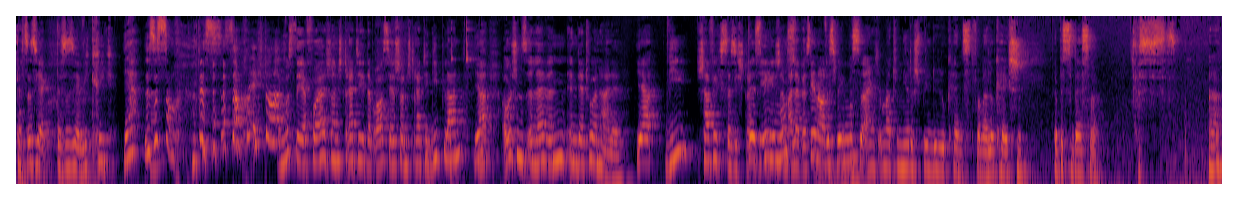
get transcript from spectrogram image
Das ist ja, das ist ja wie Krieg. Ja, das ist auch, das ist auch echt Da hart. musst du ja vorher schon Strategie, da brauchst du ja schon einen Strategieplan. Ja. Oceans 11 in der Turnhalle. Ja, Wie schaffe ich es, dass ich deswegen strategisch am musst, allerbesten genau, deswegen musst du eigentlich immer Turniere spielen, die du kennst von der Location. Da bist du besser. Das ist Ja,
